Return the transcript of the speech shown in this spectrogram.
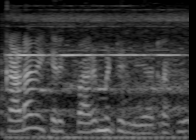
கடை வைக்கிறதுக்கு பர்மிட் இல்லையா ட்ரக்கு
